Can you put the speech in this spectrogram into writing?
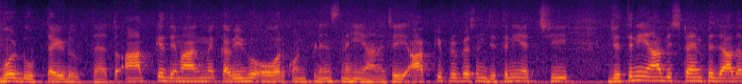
वो डूबता ही डूबता है। तो आपके दिमाग में कभी भी ओवर कॉन्फिडेंस नहीं आना चाहिए। आपकी प्रिपरेशन जितनी अच्छी, जितनी आप इस टाइम पे ज़्यादा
